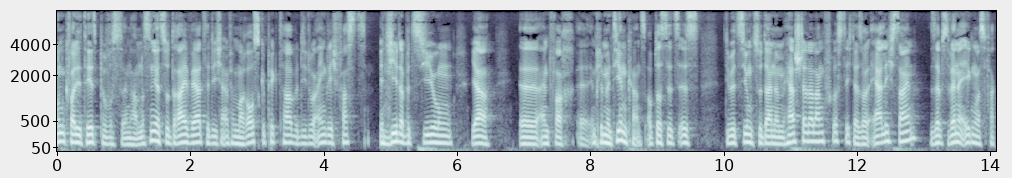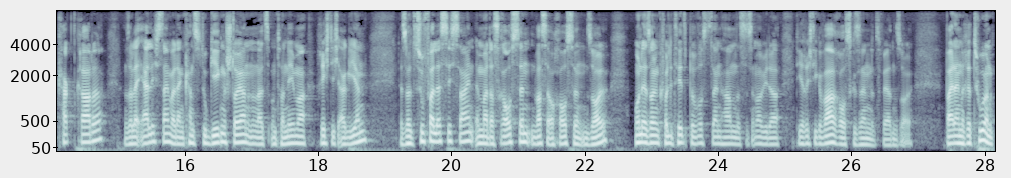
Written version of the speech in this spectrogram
und ein Qualitätsbewusstsein haben. Das sind jetzt so drei Werte, die ich einfach mal rausgepickt habe, die du eigentlich fast in jeder Beziehung, ja, äh, einfach äh, implementieren kannst. Ob das jetzt ist, die Beziehung zu deinem Hersteller langfristig, der soll ehrlich sein. Selbst wenn er irgendwas verkackt gerade, dann soll er ehrlich sein, weil dann kannst du gegensteuern und als Unternehmer richtig agieren. Der soll zuverlässig sein, immer das raussenden, was er auch raussenden soll. Und er soll ein Qualitätsbewusstsein haben, dass es immer wieder die richtige Ware rausgesendet werden soll. Bei deinen Retouren,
